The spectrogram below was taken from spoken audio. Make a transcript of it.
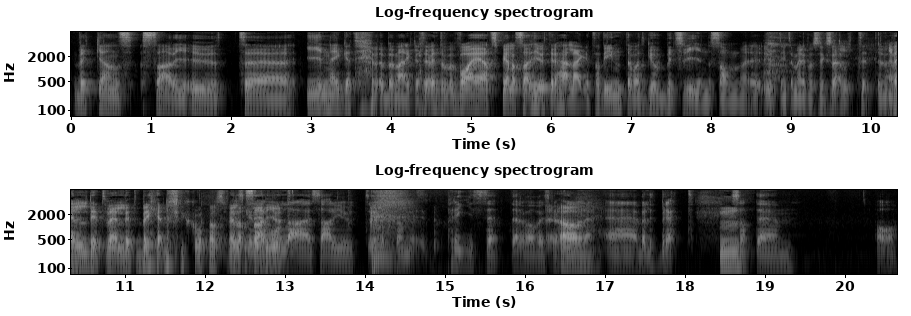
veckans sarg ut eh, i negativ bemärkelse. Jag vet inte, vad är att spela sarg ut i det här läget? Att inte vara ett gubbigt svin som eh, utnyttjar människor sexuellt. En men- väldigt, väldigt bred definition av att spela Vi skulle sarg ut. hålla sarg ut liksom, priset, eller vad vi ska Ja. kalla det, eh, väldigt brett. Mm. Så att, ehm, ja.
